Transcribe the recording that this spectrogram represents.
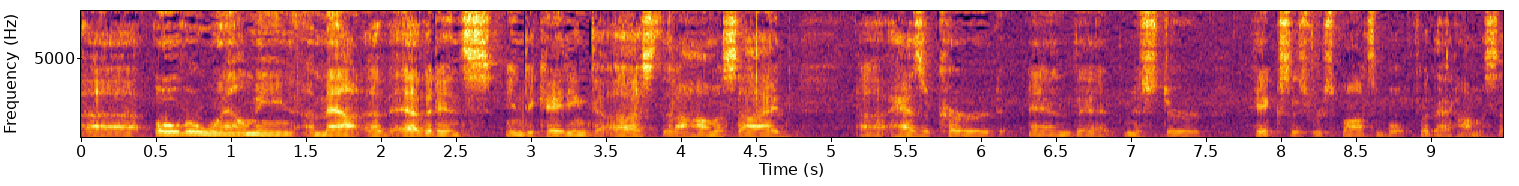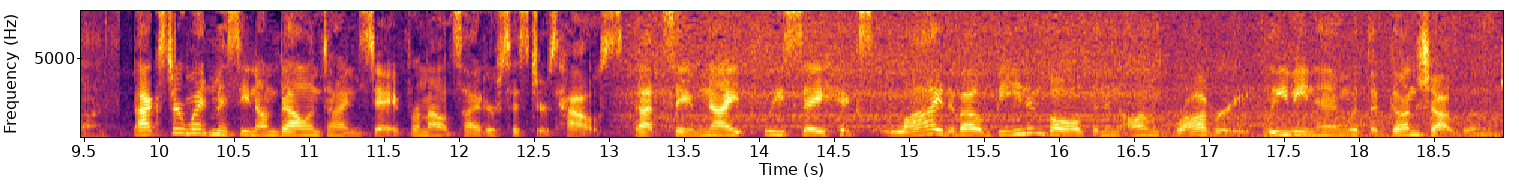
uh, overwhelming amount of evidence indicating to us that a homicide uh, has occurred and that Mr. Hicks is responsible for that homicide. Baxter went missing on Valentine's Day from outside her sister's house. That same night, police say Hicks lied about being involved in an armed robbery, leaving him with a gunshot wound,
